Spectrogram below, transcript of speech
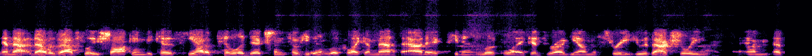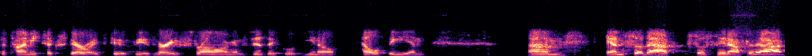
and that that was absolutely shocking because he had a pill addiction so he didn't look like a meth addict he didn't look like a druggie on the street he was actually um, at the time he took steroids too so he was very strong and physically you know healthy and um and so that so soon after that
